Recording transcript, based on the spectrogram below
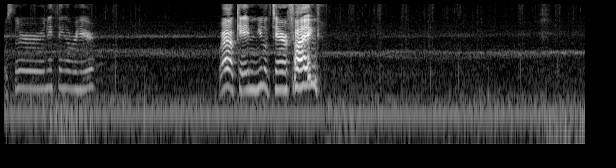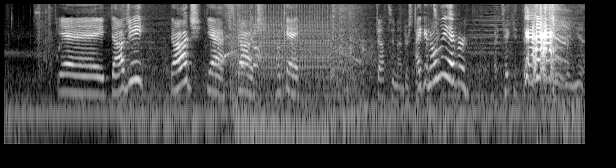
Was there anything over here? Wow, Kaidan, you look terrifying. Yay. Dodgy? Dodge? Yeah, dodge. Okay. That's an understatement. I can only ever. I take it that's the only way in.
